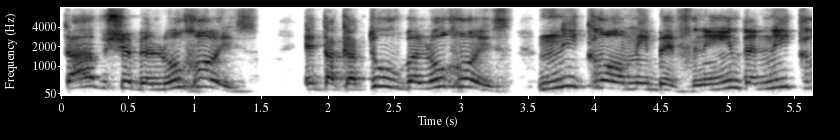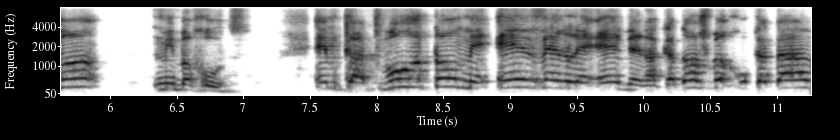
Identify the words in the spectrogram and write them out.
כתב שבלוחויס, את הכתוב בלוחויס, נקרו מבפנים ונקרו מבחוץ. הם כתבו אותו מעבר לעבר, הקדוש ברוך הוא כתב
